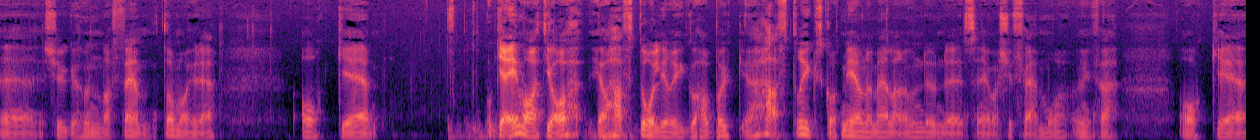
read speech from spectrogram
Eh, 2015 var ju det. Och, eh, och grejen var att jag, jag har haft dålig rygg och har, bruk- jag har haft ryggskott med jämna mellanrum under, under sedan jag var 25 år ungefär. Och, eh,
